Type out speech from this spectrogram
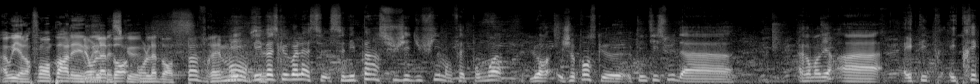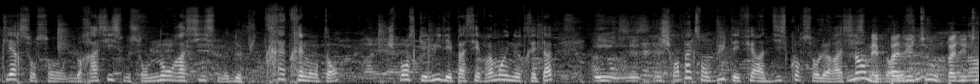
Ah oui, alors faut en parler. Mais on ouais, l'aborde que- on l'aborde pas vraiment. Mais, mais parce que voilà, ce, ce n'est pas un sujet du film en fait. Pour moi, le- je pense que Clint Eastwood a, a, comment dire, a été tr- est très clair sur son racisme ou son non-racisme depuis très très longtemps. Je pense que lui, il est passé vraiment une autre étape. Et, et- et je crois pas que son but est de faire un discours sur le racisme. Non, mais dans pas le du film. tout, pas du Non. tout.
